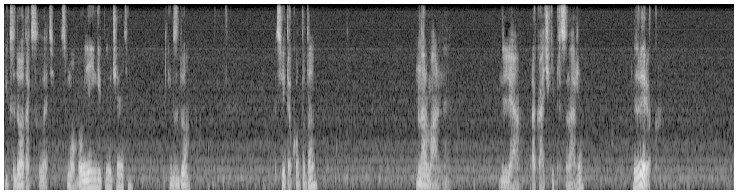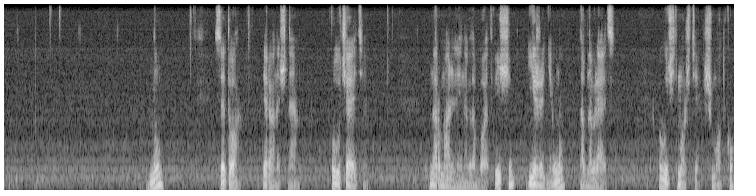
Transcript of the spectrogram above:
X2, так сказать. С мобов деньги получаете. X2. Свиток опыта. Нормальный. Для прокачки персонажа. Зверек. Ну, с этого Начинаем. Получаете нормальные иногда бывают вещи, ежедневно обновляется. Получить можете шмотку,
